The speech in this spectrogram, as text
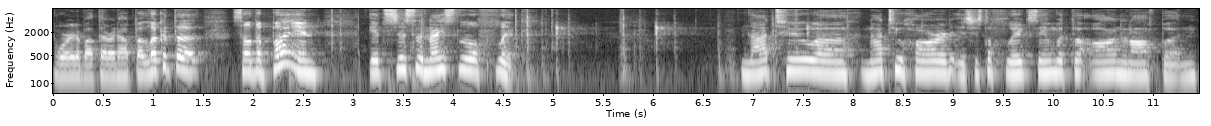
worried about that right now. But look at the, so the button, it's just a nice little flick. Not too, uh, not too hard. It's just a flick. Same with the on and off button.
